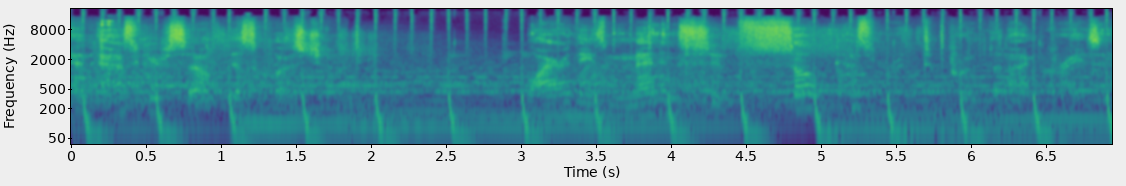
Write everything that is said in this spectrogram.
And ask yourself this question Why are these men in suits so desperate to prove that I'm crazy?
